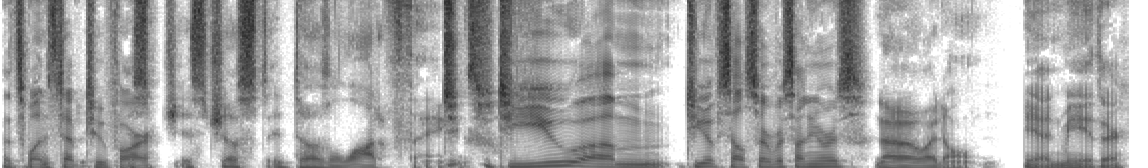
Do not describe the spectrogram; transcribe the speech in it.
That's one step too far. It's, it's just it does a lot of things. do you, um, do you have cell service on yours? No, I don't. Yeah, and me either.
